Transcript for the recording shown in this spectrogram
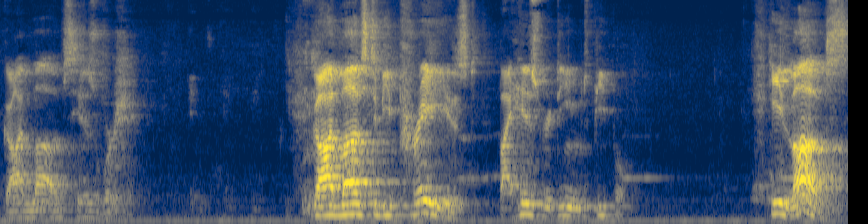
God loves his worship. God loves to be praised by his redeemed people. He loves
